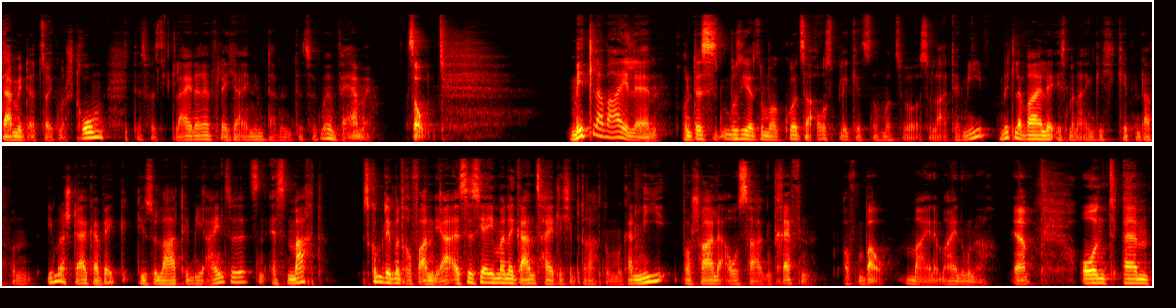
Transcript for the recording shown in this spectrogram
damit erzeugt man Strom. Das, was die kleinere Fläche einnimmt, damit erzeugt man Wärme. So. Mittlerweile und das muss ich jetzt nochmal kurzer Ausblick jetzt nochmal zur Solarthermie. Mittlerweile ist man eigentlich, geht man davon immer stärker weg, die Solarthermie einzusetzen. Es macht, es kommt immer drauf an, ja. Es ist ja immer eine ganzheitliche Betrachtung. Man kann nie pauschale Aussagen treffen auf dem Bau, meiner Meinung nach, ja. Und ähm,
